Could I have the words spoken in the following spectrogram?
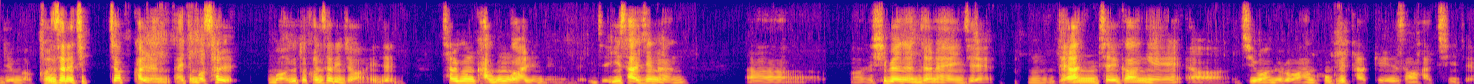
이제 뭐 건설에 직접 관련, 하여튼 뭐 설, 뭐 이것도 건설이죠. 이제 철근 가공과 관련되는데 이제 이 사진은 어, 어, 10여 년 전에 이제 음, 대한제강의 어, 지원으로 한 콘크리트 학회에서 같이 이제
